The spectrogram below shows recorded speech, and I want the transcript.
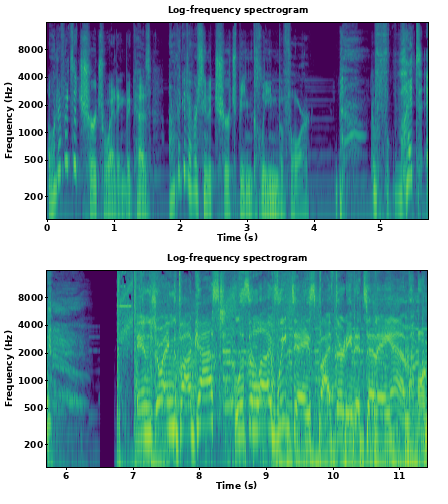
I wonder if it's a church wedding because I don't think I've ever seen a church being clean before. What? Enjoying the podcast? Listen live weekdays 5:30 to 10 a.m. On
